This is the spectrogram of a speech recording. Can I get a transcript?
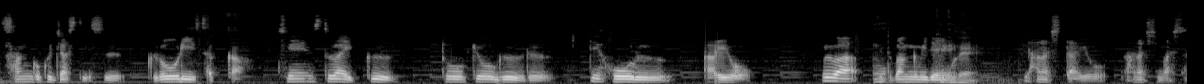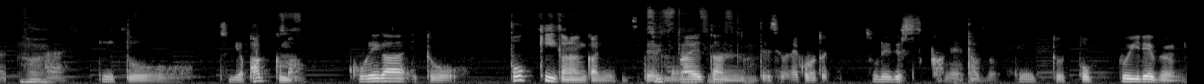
三国ジャスティス、グローリーサッカー、チェーンストライク、東京グール、で、ホール IO。これは、えっ、と、お番組で。話したよ、話しましたね。ははい。で、えっ、と、次はパックマン。これが、えっ、と、ポッキーかなんかにでもらえたんですよね、この時。それですかね、多分。えっ、と、トップ11。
